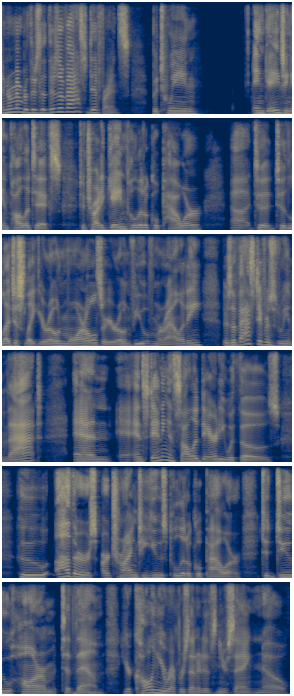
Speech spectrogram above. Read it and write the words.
and remember, there's a, there's a vast difference between engaging in politics to try to gain political power. Uh, to to legislate your own morals or your own view of morality, there's a vast difference between that and and standing in solidarity with those who others are trying to use political power to do harm to them. You're calling your representatives and you're saying no.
